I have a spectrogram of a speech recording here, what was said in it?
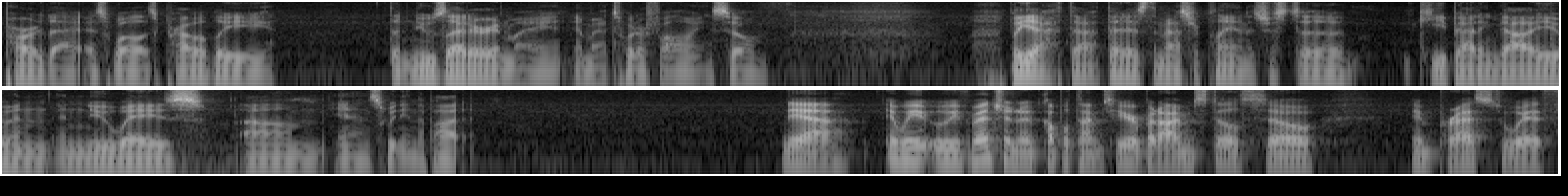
part of that as well as probably the newsletter and my and my Twitter following. So, but yeah, that that is the master plan. It's just to keep adding value in, in new ways um, and sweetening the pot. Yeah, and we we've mentioned a couple times here, but I'm still so impressed with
